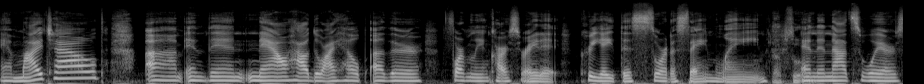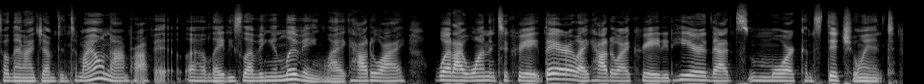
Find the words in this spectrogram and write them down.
and my child? Um, and then now, how do I help other formerly incarcerated create this sort of same lane? Absolutely. And then that's where, so then I jumped into my own nonprofit, uh, Ladies Loving and Living. Like, how do I, what I wanted to create there, like, how do I create it here that's more constituent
